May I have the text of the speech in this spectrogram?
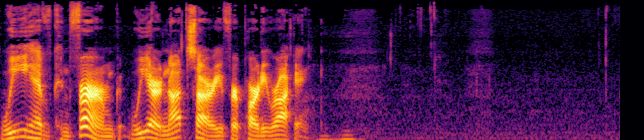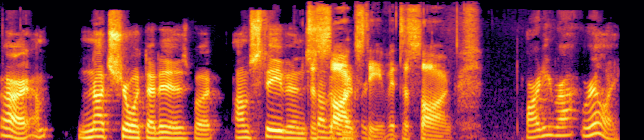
we have confirmed we are not sorry for party rocking. All right, I'm not sure what that is, but I'm Steve in It's a Southern song, Bedford. Steve. It's a song. Party rock, really?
